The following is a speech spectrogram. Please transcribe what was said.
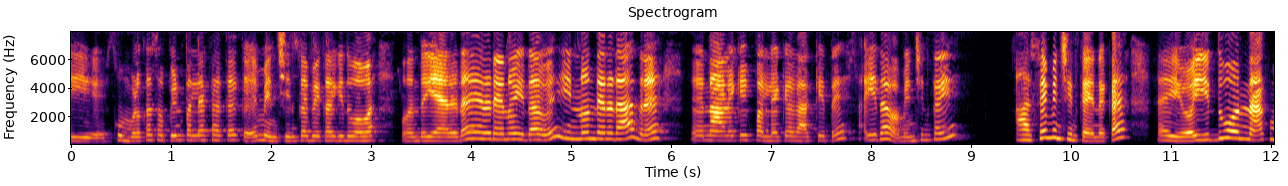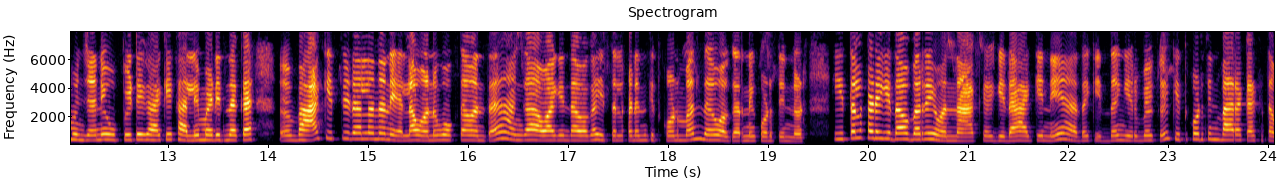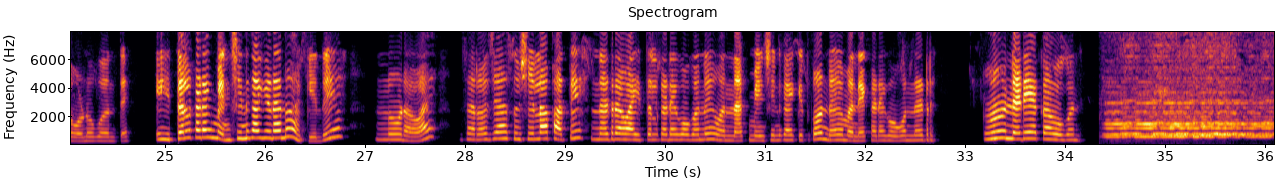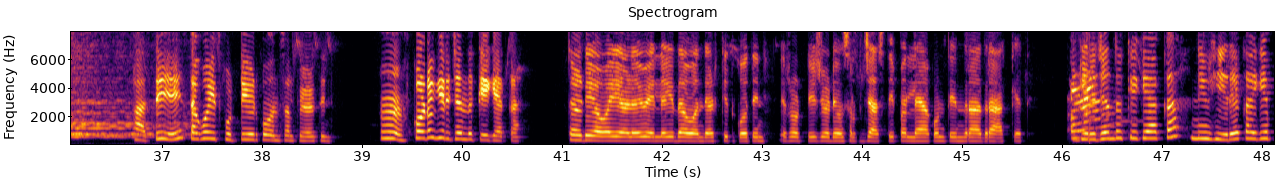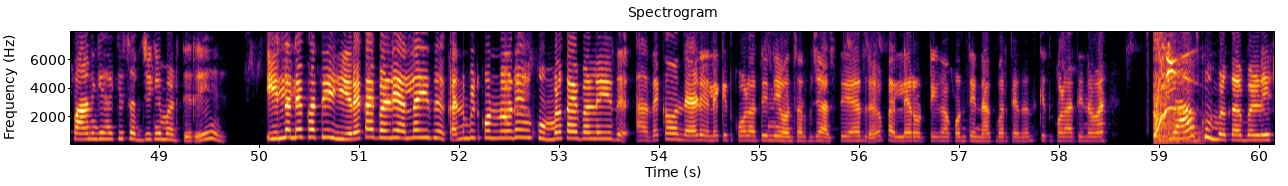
ಈ ಕುಂಬಳಕ ಸೊಪ್ಪಿನ ಪಲ್ಯ ಹಾಕಕ್ಕೆ ಮೆಣಸಿನ್ಕಾಯಿ ಅವ. ಒಂದು ಎರಡ ಎರಡೇನೋ ಇದಾವೆ. ಇನ್ನೊಂದೆರಡ ಆದ್ರೆ ನಾಳೆಗೆ ಪಲ್ಯಕ್ಕೆ ಹಾಕೈತೆ ಇದಾವ ಮೆಣಸಿನ್ಕಾಯಿ? ಹಸೆ ಮೆಣಸಿನ್ಕಾಯಿನಕ ಅಯ್ಯೋ ಇದು ಒಂದ್ ನಾಲ್ಕು ಮುಂಜಾನೆ ಉಪ್ಪಿಟ್ಟಿಗೆ ಹಾಕಿ ಖಾಲಿ ಮಾಡಿದ್ನಕ ಬಾ ಕಿತ್ತಿಡಲ್ಲ ನಾನು. ಎಲ್ಲ ಒಣಗ್ ಹೋಗ್ತಾವಂತ. ಹಂಗ ಅವಾಗಿಂದ ಅವಾಗ ಹಿತ್ತಲ ಕಡೆ ಕಿತ್ಕೊಂಡು ಬಂದು ಒಗ್ಗರಣೆ ಕೊಡ್ತೀನಿ ನೋಡಿ. ಹಿತ್ತಲ ಕಡೆಗೆ ಇದಾವೆ ಬರ್ರಿ. ಒಂದ್ ನಾಲ್ಕು ಗಿಡ ಹಾಕಿನಿ. ಅದಕ್ಕೆ ಇದ್ದಂಗೆ ಇರ್ಬೇಕು. ಕಿತ್ಕೊಡ್ತೀನಿ ಬಾರಕ್ ಹಾಕ್ತಾ ಒಣಗುವಂತೆ ಹಿತ್ತಲ ಕಡೆ ಮೆಣಸಿನಕಾಯಿ ಗಿಡನೂ ಹಾಕಿದಿ ನೋಡವ ಸರೋಜಾ, ಸುಶೀಲಾ, ಪಾತಿ ನಡ್ರವ ಹಿತ್ತಲ ಕಡೆ ಹೋಗೋಣ. ಒಂದ್ ನಾಲ್ಕು ಮೆಣಸಿನಕಾಯಿ ಕಿತ್ಕೊಂಡು ಮನೆ ಕಡೆಗೆ ಹೋಗೋಣ ನಡ್ರಿ. ಹ್ಮ್ ನಡಿಯಕ ಹೋಗೋಣ. ಪಾತಿ, ತಗೋ ಇದು ಪುಟ್ಟಿ ಹಿಡ್ಕೊ, ಒಂದ್ ಸ್ವಲ್ಪ ಹೇಳ್ತೀನಿ. ಹ್ಮ್ ಕೊಡು ಗಿರಿಜಂದಕ್ಕಿಗೆ ಅಕ್ಕ. ತಡಿ ಅವ ಎಳೆ ಎಲೆ ಇದಾವ, ಒಂದೆರಡು ಕಿತ್ಕೋತೀನಿ. ರೊಟ್ಟಿ ಜೋಡಿ ಒಂದ್ ಸ್ವಲ್ಪ ಜಾಸ್ತಿ ಪಲ್ಯ ಹಾಕೊಂಡ್ ತಿಂದ್ರ ಅದ್ರ ಹಾಕೈತಿ ಗಿರಿಜಂದಕ್ಕಿಗೆ ಅಕ್ಕ, ನೀವು ಹೀರೆಕಾಯಿಗೆ ಪಾನ್ಗೆ ಹಾಕಿ ಸಬ್ಜಿಗೆ ಮಾಡ್ತೀರಿ? ಇಲ್ಲಲೇ ಪಾತಿ, ಹೀರೆಕಾಯಿ ಬಳ್ಳಿ ಎಲ್ಲ ಇದೆ ಕಣ್ಣು ಬಿಟ್ಕೊಂಡು ನೋಡಿ ಕುಂಬಳಕಾಯಿ ಬಳ್ಳಿ ಇದೆ ಅದಕ್ಕೆ ಒಂದೆರಡು ಎಲೆ ಕಿತ್ಕೊಳತೀನಿ ಒಂದ್ ಸ್ವಲ್ಪ ಜಾಸ್ತಿ ಆದ್ರೆ ಪಲ್ಯ ರೊಟ್ಟಿಗೆ ಹಾಕೊಂಡ್ ತಿನ್ನಕ್ ಬರ್ತದೆ ಅಂತ ಕಿತ್ಕೊಳತೀನವ ಯಾವ ಕುಂಬಳಕಾಯಿ ಬಳ್ಳಿ?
